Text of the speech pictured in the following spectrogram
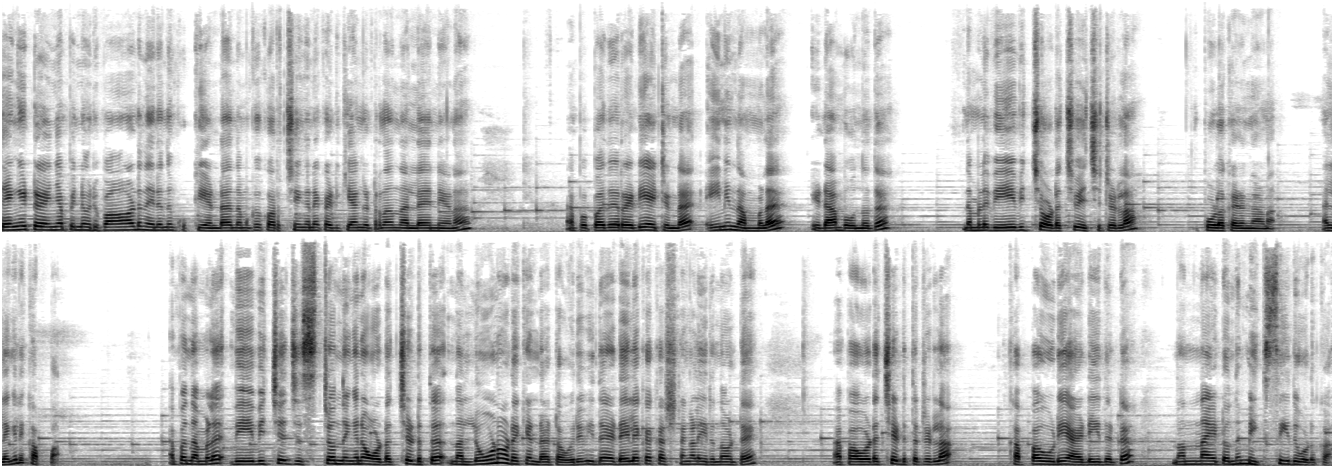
തേങ്ങ ഇട്ട് കഴിഞ്ഞാൽ പിന്നെ ഒരുപാട് നേരം ഒന്നും കുക്ക് ചെയ്യണ്ട. നമുക്ക് കുറച്ച് ഇങ്ങനെ കടിക്കാൻ കിട്ടുന്നത് നല്ല തന്നെയാണ്. അപ്പോൾ ഇപ്പോൾ അത് റെഡി ആയിട്ടുണ്ട്. ഇനി നമ്മൾ ഇടാൻ പോകുന്നത് നമ്മൾ വേവിച്ച് ഉടച്ച് വെച്ചിട്ടുള്ള പൂളക്കിഴങ്ങാണ് അല്ലെങ്കിൽ കപ്പ. അപ്പം നമ്മൾ വേവിച്ച് ജസ്റ്റ് ഒന്നിങ്ങനെ ഉടച്ചെടുത്ത് നല്ലോണം ഉടയ്ക്കണ്ട കേട്ടോ ഒരുവിധ ഇടയിലൊക്കെ കഷ്ണങ്ങൾ ഇരുന്നോട്ടെ. അപ്പോൾ ഉടച്ചെടുത്തിട്ടുള്ള കപ്പ കൂടി ആഡ് ചെയ്തിട്ട് നന്നായിട്ടൊന്ന് മിക്സ് ചെയ്ത് കൊടുക്കുക.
